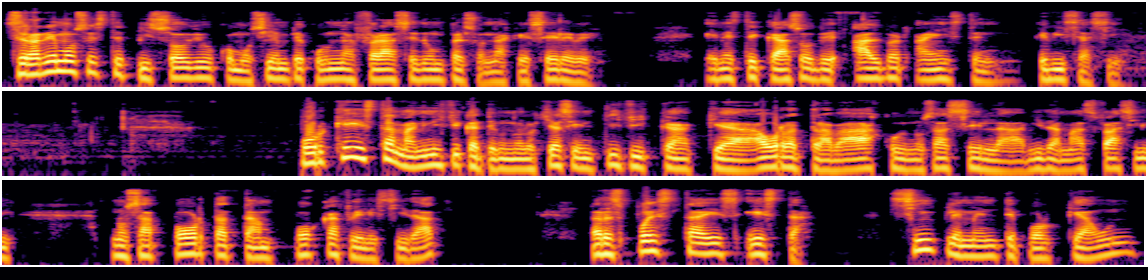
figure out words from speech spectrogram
Cerraremos este episodio como siempre con una frase de un personaje célebre, en este caso de Albert Einstein, que dice así. ¿Por qué esta magnífica tecnología científica que ahorra trabajo y nos hace la vida más fácil nos aporta tan poca felicidad? La respuesta es esta, simplemente porque aún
